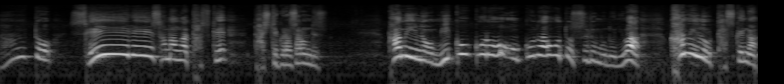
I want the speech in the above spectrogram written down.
なんと精霊様が助け出してくださるんです。神の御心を行おうとする者には神の助けが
